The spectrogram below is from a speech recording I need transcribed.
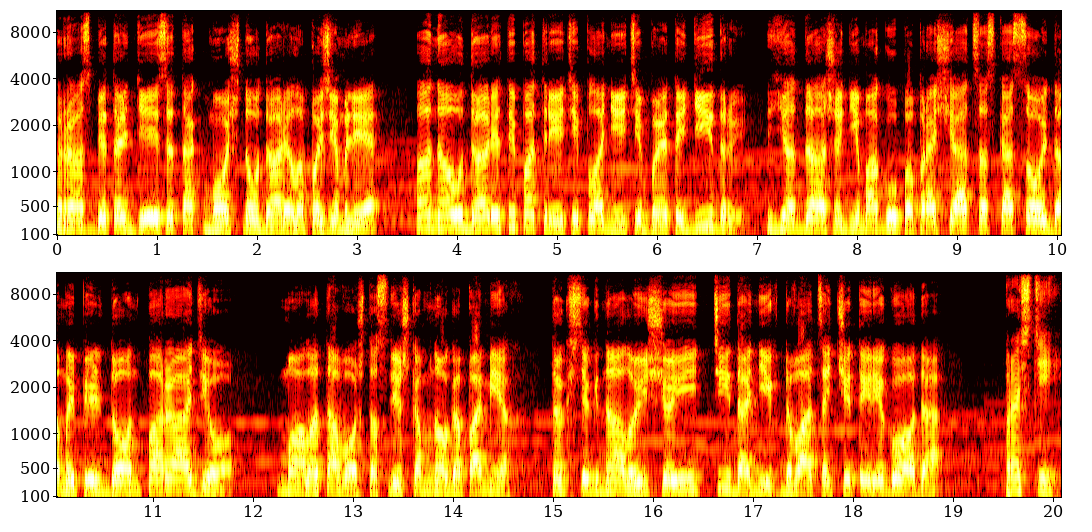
Раз Бетальдейза так мощно ударила по земле, она ударит и по третьей планете Беты-Гидры. Я даже не могу попрощаться с Косольдом и Пельдон по радио. Мало того, что слишком много помех, так сигналу еще и идти до них 24 года. «Прости»,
